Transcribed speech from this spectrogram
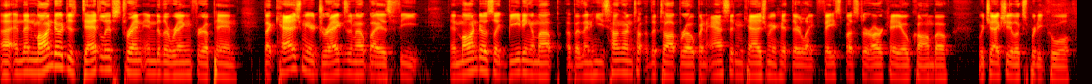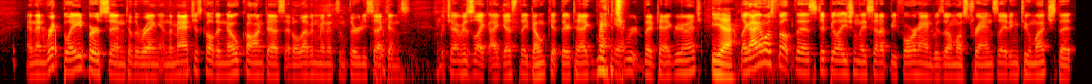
Uh, and then Mondo just deadlifts Trent into the ring for a pin, but Kashmere drags him out by his feet. And Mondo's like beating him up, uh, but then he's hung on to- the top rope, and Acid and Kashmere hit their like facebuster RKO combo, which actually looks pretty cool. And then Ric Blade bursts into the ring, and the match is called a no contest at 11 minutes and 30 seconds, which I was like, I guess they don't get their tag match, Yeah. their tag rematch. Yeah. Like I almost felt the stipulation they set up beforehand was almost translating too much that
